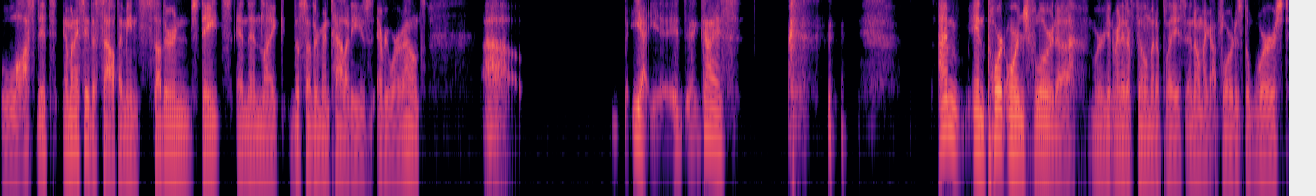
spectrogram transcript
lost it. And when I say the South, I mean southern states and then like the southern mentalities everywhere else. Uh, yeah, it, it, guys, I'm in Port Orange, Florida. We're getting ready to film at a place, and oh my God, Florida's the worst.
